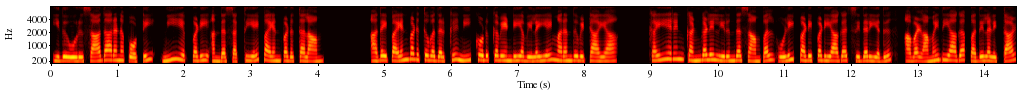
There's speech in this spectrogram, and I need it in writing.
இது ஒரு சாதாரண போட்டி. நீ எப்படி அந்த சக்தியை பயன்படுத்தலாம்? அதை பயன்படுத்துவதற்கு நீ கொடுக்க வேண்டிய விலையை மறந்துவிட்டாயா? கையரின் கண்களில் இருந்த சாம்பல் ஒளி படிப்படியாக சிதறியது. அவள் அமைதியாக பதிலளித்தாள்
